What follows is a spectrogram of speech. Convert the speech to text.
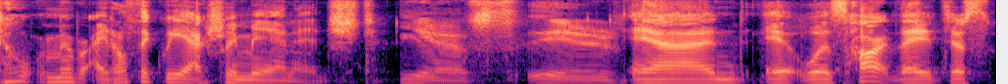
don't remember. I don't think we actually managed, Yes. And it was hard. They just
